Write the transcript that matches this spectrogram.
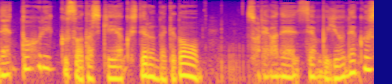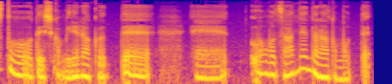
ネットフリックス私契約してるんだけどそれがね全部 UNEXT でしか見れなくって、えー、うもう残念だなと思って。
